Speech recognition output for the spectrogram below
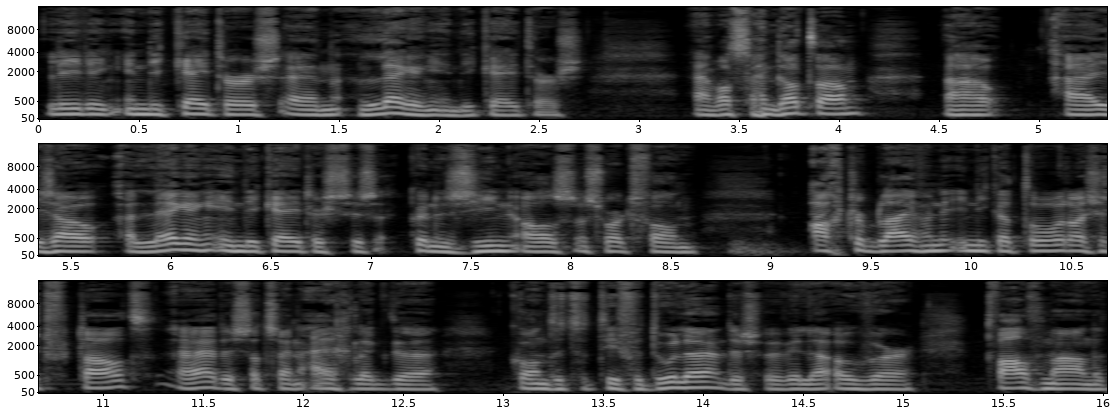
leading indicators en lagging indicators. En wat zijn dat dan? Nou, uh, je zou lagging indicators dus kunnen zien als een soort van achterblijvende indicatoren als je het vertaalt. Dus dat zijn eigenlijk de kwantitatieve doelen. Dus we willen over 12 maanden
